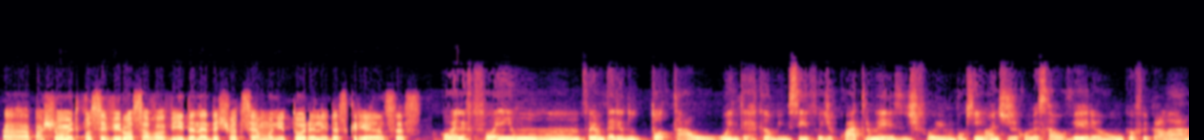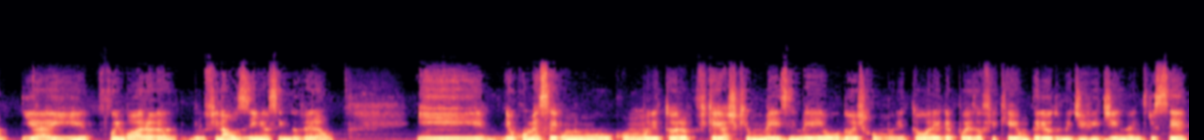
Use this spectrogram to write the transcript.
a partir do momento que você virou salva-vida, né? Deixou de ser a monitora ali das crianças? Olha, foi um, foi um período total. O intercâmbio em si foi de quatro meses. Foi um pouquinho antes de começar o verão que eu fui para lá. E aí fui embora no finalzinho assim do verão. E eu comecei como, como monitora, fiquei acho que um mês e meio ou dois como monitora, e depois eu fiquei um período me dividindo entre ser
